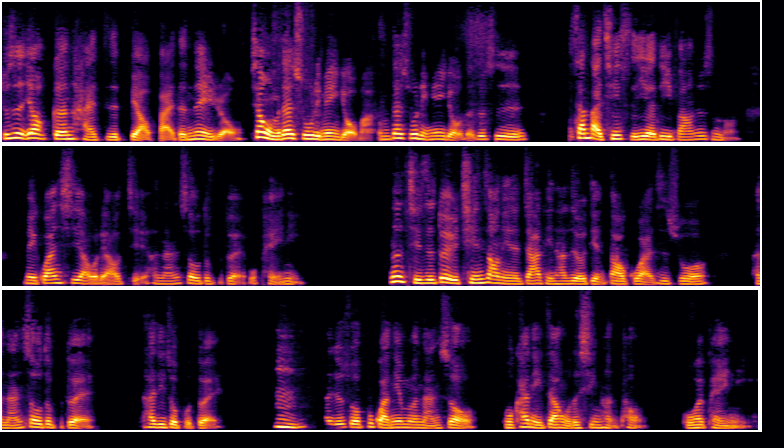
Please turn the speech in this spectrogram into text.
就是要跟孩子表白的内容，像我们在书里面有嘛，我们在书里面有的就是三百七十页的地方，就是什么？没关系啊，我了解，很难受，对不对？我陪你。那其实对于青少年的家庭，他是有点倒过来，是说很难受，对不对？他一定说不对，嗯，他就说不管你有没有难受，我看你这样，我的心很痛，我会陪你，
